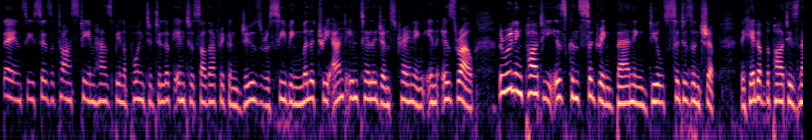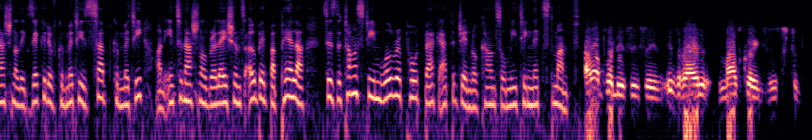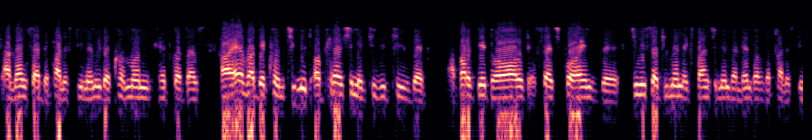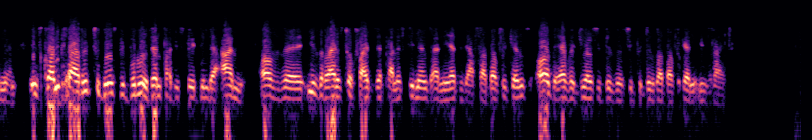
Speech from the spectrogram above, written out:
The ANC says a task team has been appointed to look into South African Jews receiving military and intelligence training in Israel. The ruling party is considering banning dual citizenship. The head of the party's National Executive Committee's subcommittee on international relations, Obed Bapela, says the task team will report back at the General Council meeting next month. Our policy says Israel must coexist to, alongside the Palestinians with a common headquarters. However, the continued oppression activity activities that apartheid hold, the search points, the Jewish settlement expansion in the land of the Palestinians is contrary to those people who then participate in the army of the Israel to fight the Palestinians and yet they are South Africans or they have a dual citizenship between South Africa and Israel.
